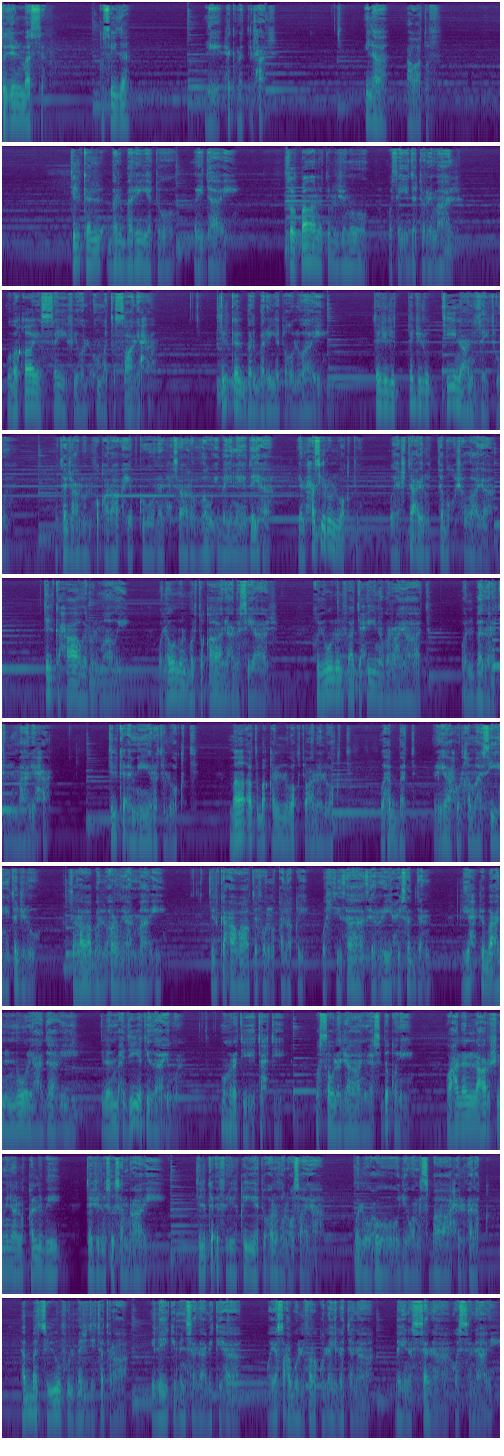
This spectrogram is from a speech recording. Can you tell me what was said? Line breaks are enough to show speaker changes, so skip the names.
سجل ماسة قصيدة لحكمة الحاج إلى عواطف. تلك البربرية ردائي سلطانة الجنوب وسيدة الرمال وبقايا السيف والأمة الصالحة. تلك البربرية غلوائي تجلي تجلو التين عن الزيتون وتجعل الفقراء يبكون انحسار الضوء بين يديها. ينحسر الوقت ويشتعل التبغ شظايا. تلك حاضر الماضي ولون البرتقال على السياج. خيول الفاتحين بالرايات والبذرة المالحة. تلك أميرة الوقت. ما أطبق الوقت على الوقت؟ وهبت رياح الخماسين تجلو سراب الأرض عن مائي. تلك عواطف القلق واجتثاث الريح سدا ليحجب عن النور عدائي إلى المهدية ذاهب. مهرتي تحتي والصولجان يسبقني وعلى العرش من القلب تجلس سمرائي. تلك إفريقية أرض الوصايا. والوعود ومصباح الفلق هبت سيوف المجد تترى إليك من سنابكها ويصعب الفرق ليلتنا بين السنا والسناء.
